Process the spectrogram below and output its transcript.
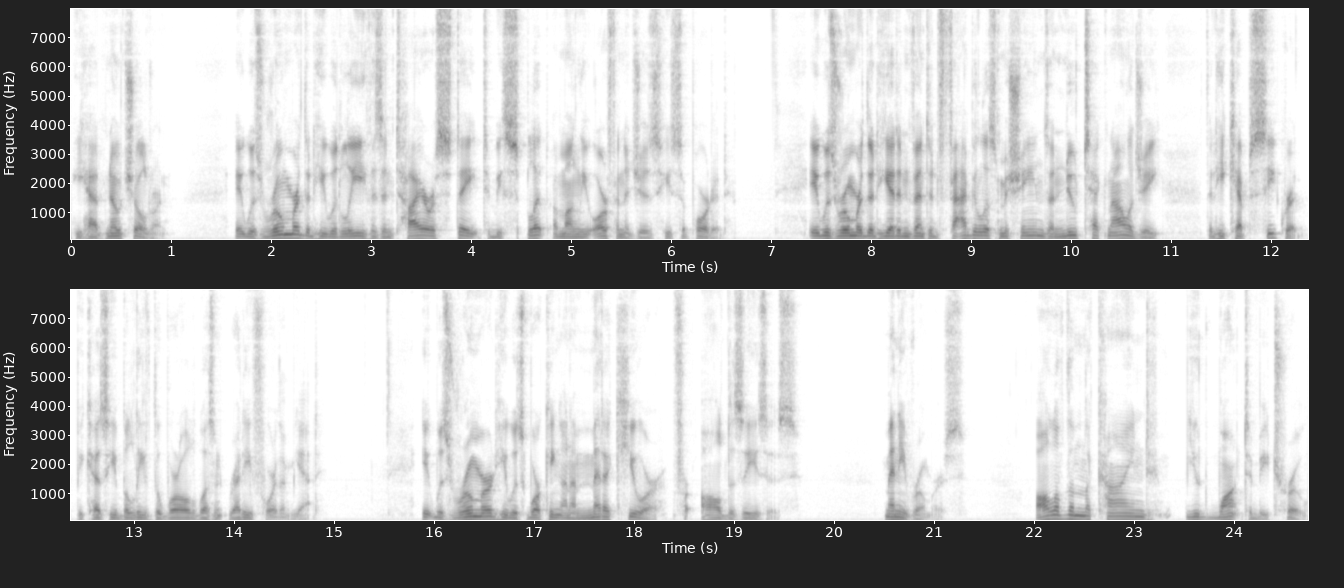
he had no children. It was rumored that he would leave his entire estate to be split among the orphanages he supported. It was rumored that he had invented fabulous machines and new technology that he kept secret because he believed the world wasn't ready for them yet. It was rumored he was working on a metacure for all diseases. Many rumors. All of them the kind you'd want to be true.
